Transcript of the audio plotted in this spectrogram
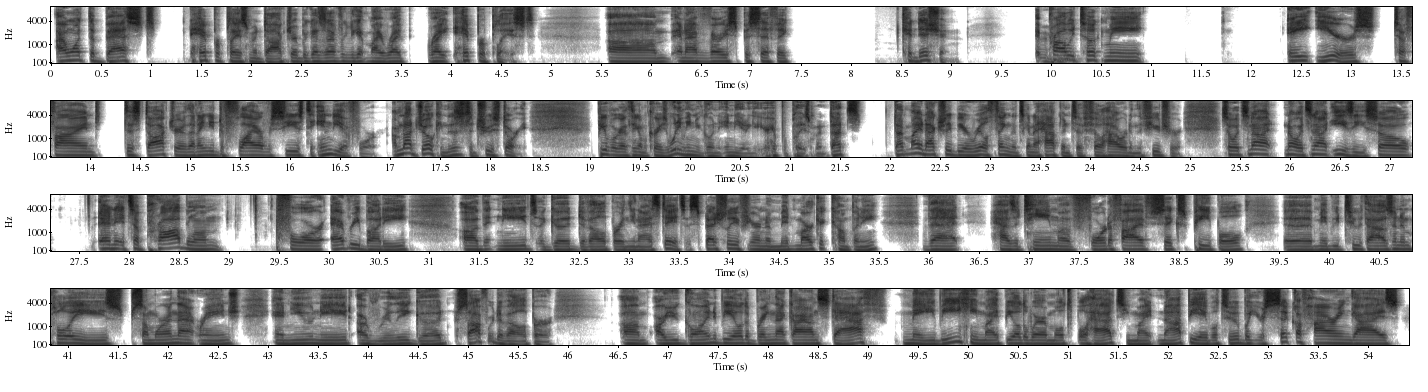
I want the best hip replacement doctor because I'm going to get my right right hip replaced. Um, and I have a very specific condition. It mm-hmm. probably took me eight years to find this doctor that I need to fly overseas to India for. I'm not joking. This is a true story. People are going to think I'm crazy. What do you mean you're going to India to get your hip replacement? That's that might actually be a real thing that's going to happen to Phil Howard in the future. So it's not no, it's not easy. So and it's a problem for everybody uh, that needs a good developer in the United States, especially if you're in a mid market company that has a team of four to five, six people, uh, maybe 2,000 employees, somewhere in that range, and you need a really good software developer. Um, are you going to be able to bring that guy on staff? Maybe he might be able to wear multiple hats. You might not be able to, but you're sick of hiring guys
